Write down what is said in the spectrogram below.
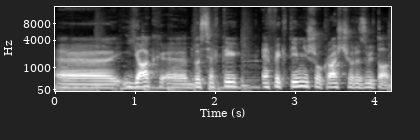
е, як е, досягти ефективнішого, кращого результату.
